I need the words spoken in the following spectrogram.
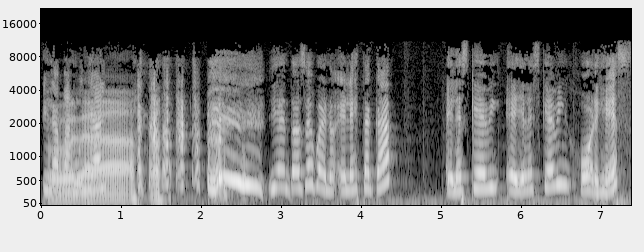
y la paz mundial. Y entonces, bueno, él está acá. Él es Kevin, él es Kevin Jorges.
